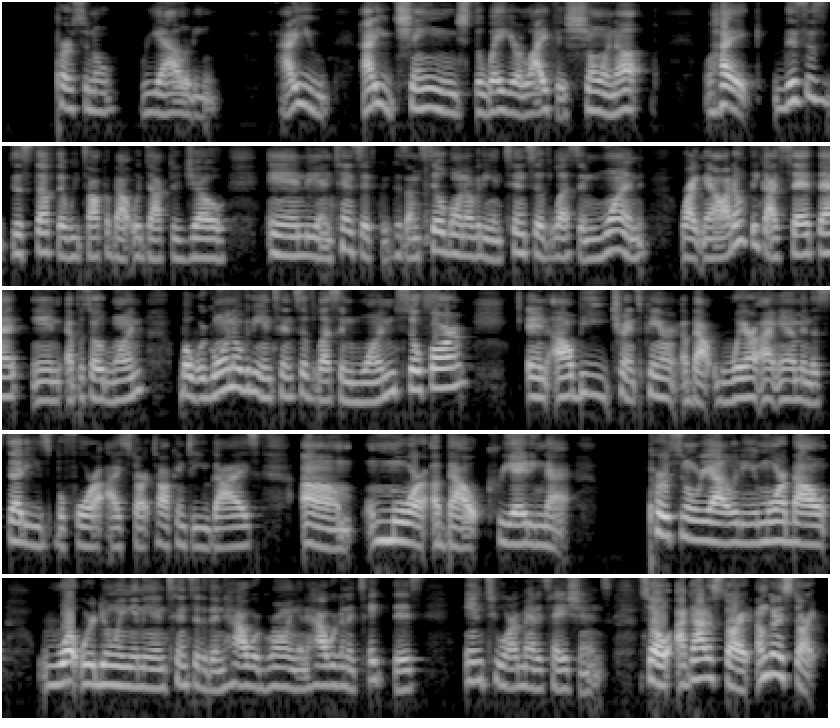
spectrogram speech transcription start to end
personal reality. How do you how do you change the way your life is showing up? Like this is the stuff that we talk about with Dr. Joe in the intensive because I'm still going over the intensive lesson 1 right now. I don't think I said that in episode 1, but we're going over the intensive lesson 1 so far and I'll be transparent about where I am in the studies before I start talking to you guys um, more about creating that personal reality, more about what we're doing in the intensive and how we're growing and how we're going to take this into our meditations. So I got to start. I'm going to start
